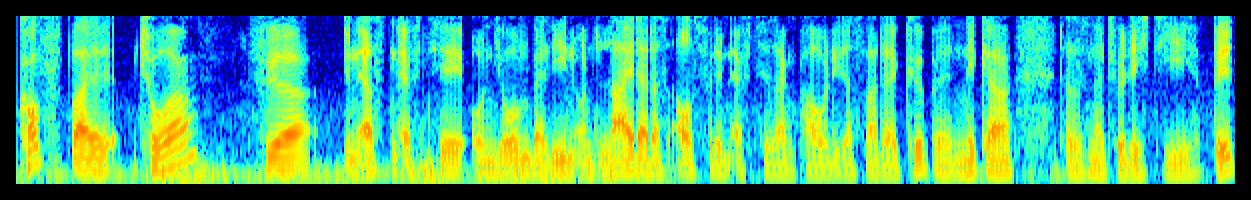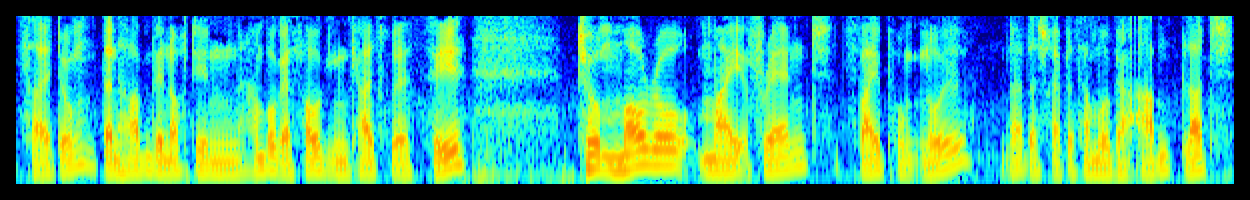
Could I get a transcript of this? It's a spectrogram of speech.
Kopfballtor für den ersten FC Union Berlin und leider das Aus für den FC St. Pauli. Das war der Köpenicker. Das ist natürlich die Bildzeitung. Dann haben wir noch den Hamburger SV gegen Karlsruhe SC. Tomorrow, my friend 2.0. Das schreibt das Hamburger Abendblatt.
